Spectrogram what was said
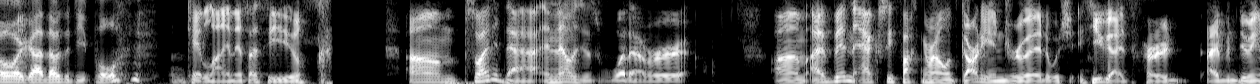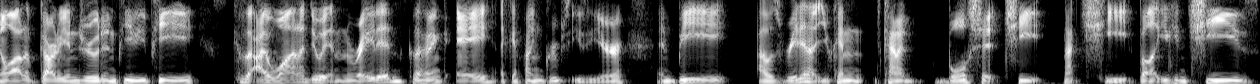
Oh my god, that was a deep pull. Okay, Linus, I see you. Um, so I did that, and that was just whatever. Um, I've been actually fucking around with Guardian Druid, which you guys have heard. I've been doing a lot of Guardian Druid in PvP because I want to do it in rated because I think a I can find groups easier, and b I was reading that you can kind of bullshit cheat, not cheat, but like you can cheese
